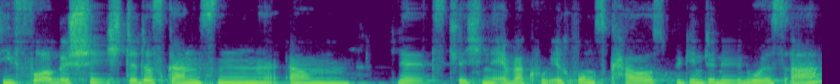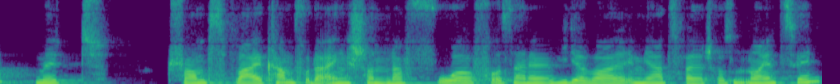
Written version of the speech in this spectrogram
Die Vorgeschichte des ganzen ähm, letztlichen Evakuierungschaos beginnt in den USA mit Trumps Wahlkampf oder eigentlich schon davor, vor seiner Wiederwahl im Jahr 2019.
